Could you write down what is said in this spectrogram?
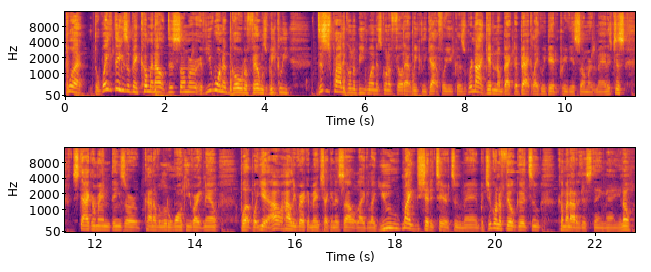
But the way things have been coming out this summer, if you want to go to Films Weekly this is probably going to be one that's going to fill that weekly gap for you because we're not getting them back to back like we did previous summers, man. It's just staggering. Things are kind of a little wonky right now. But but yeah, I'll highly recommend checking this out. Like like you might shed a tear too, man. But you're gonna feel good too coming out of this thing, man. You know.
